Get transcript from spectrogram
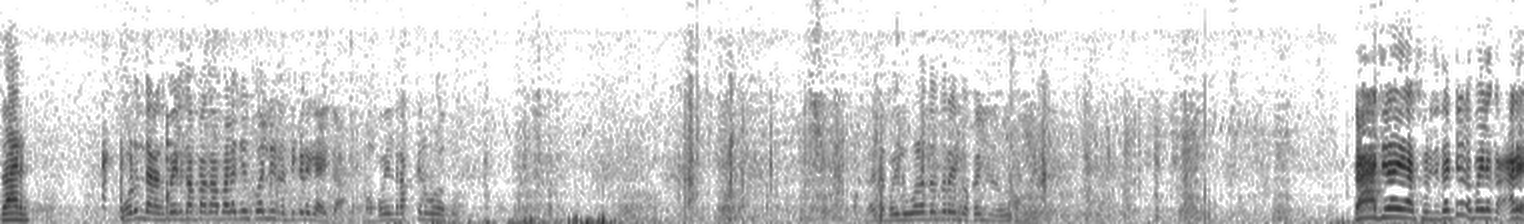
सर. ओढून धरा बैल कापा कापा लगेच पल्ली तिकडे घ्यायचा. मग बैल रापकेन वळतो. नाही तर बैल वळतच राहतो कल्ली उचलले राजे यार सूर्य दट्टे बैल का अरे!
